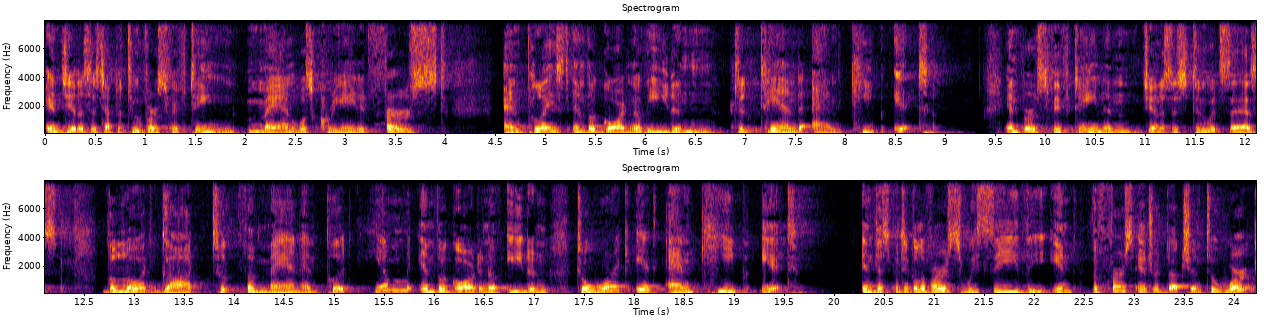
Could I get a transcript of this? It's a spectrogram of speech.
In Genesis chapter 2, verse 15, man was created first and placed in the Garden of Eden to tend and keep it. In verse 15 in Genesis 2, it says, The Lord God took the man and put him in the Garden of Eden to work it and keep it. In this particular verse, we see the, in, the first introduction to work.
